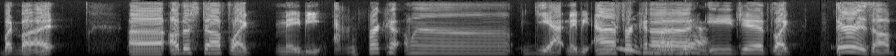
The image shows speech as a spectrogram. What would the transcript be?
but, but, uh, other stuff like maybe Africa. Well, yeah, maybe Africa, yeah. Egypt. Like there is a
